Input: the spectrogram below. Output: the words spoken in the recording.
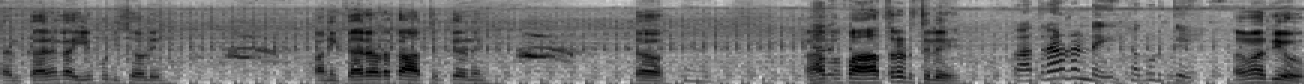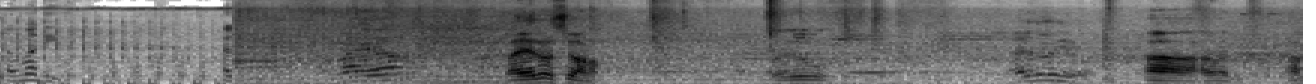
തൽക്കാലം കൈ പിടിച്ചോളി. പണിക്കാരവിടെ കാത്തിക്കാണ്. കേട്ടോ? ആ അപ്പൊ പാത്രം എടുത്തില്ലേ? അത് മതിയോ? വയറ് കുറച്ച് വേണം. ഒരു ആ അത് മതി. ആ.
